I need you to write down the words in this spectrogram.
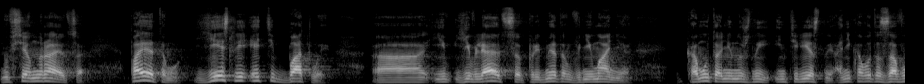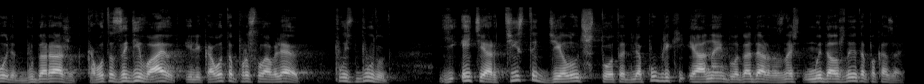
но всем нравится. Поэтому, если эти батлы а, являются предметом внимания, кому-то они нужны, интересны, они кого-то заводят, будоражат, кого-то задевают или кого-то прославляют, пусть будут. И эти артисты делают что-то для публики, и она им благодарна. Значит, мы должны это показать.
